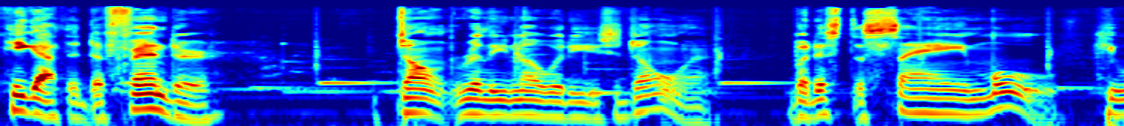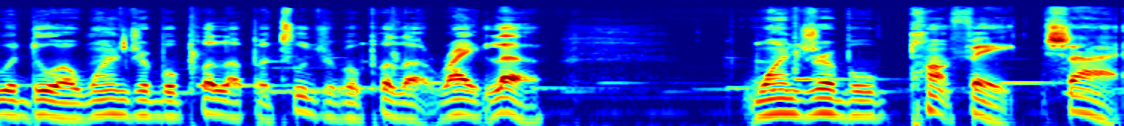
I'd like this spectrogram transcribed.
he got the defender, don't really know what he's doing, but it's the same move. He would do a one dribble pull up, a two dribble pull up, right, left, one dribble pump fake shot.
